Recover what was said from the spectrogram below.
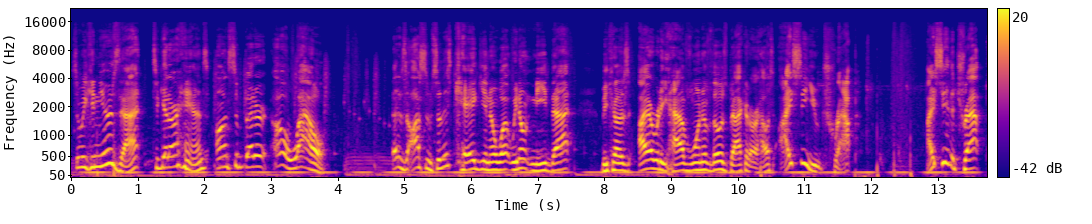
So we can use that to get our hands on some better... Oh, wow. That is awesome. So this keg, you know what? We don't need that because I already have one of those back at our house. I see you, trap. I see the trap.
